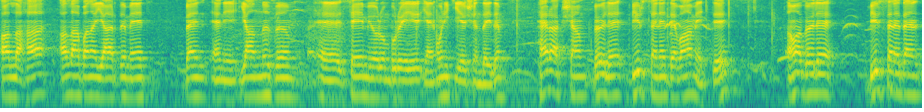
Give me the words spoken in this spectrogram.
Allah'a, Allah bana yardım et. Ben yani yalnızım, e, sevmiyorum burayı. Yani 12 yaşındaydım. Her akşam böyle bir sene devam etti. Ama böyle bir seneden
